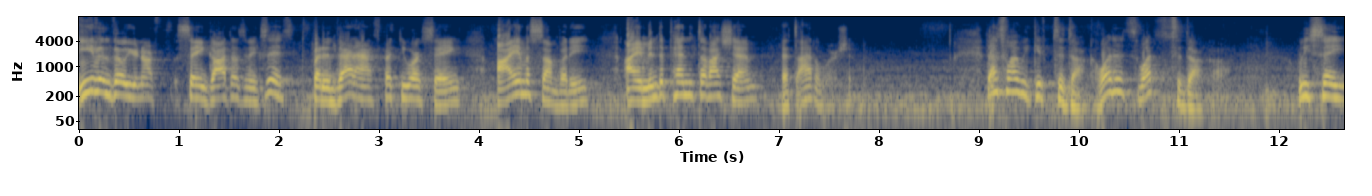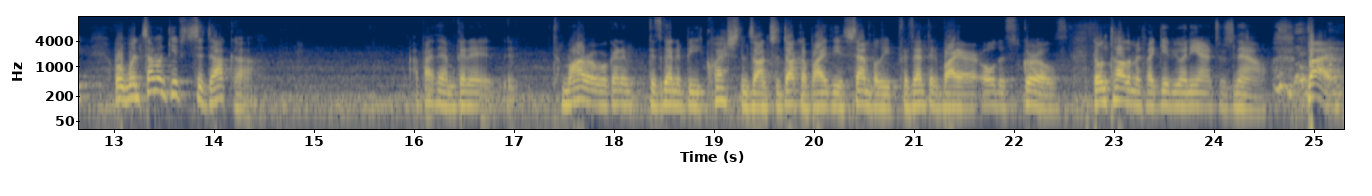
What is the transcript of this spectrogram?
even though you're not saying God doesn't exist, but in that aspect you are saying, I am a somebody, I am independent of Hashem, that's idol worship. That's why we give tzedakah. What is what's tzedakah? We say, well, when someone gives tzedakah, Uh, by the way, I'm gonna tomorrow we're gonna there's gonna be questions on tzedakah by the assembly presented by our oldest girls. Don't tell them if I give you any answers now. But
